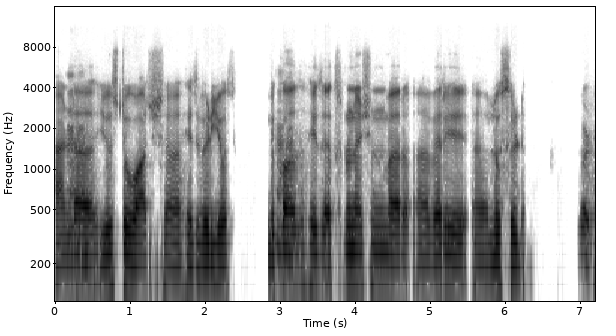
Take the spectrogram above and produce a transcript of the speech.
and Mhm. uh, used to watch uh, his videos because Mhm. his explanation were uh, very uh, lucid. Good.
